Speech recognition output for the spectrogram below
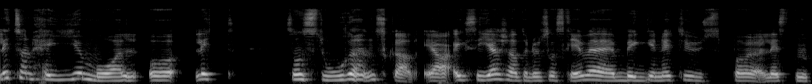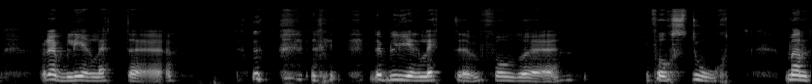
litt sånn høye mål og litt sånn store ønsker. Ja, jeg sier ikke at du skal skrive 'bygge nytt hus' på listen, for det blir litt uh, Det blir litt uh, for uh, for stort. Men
